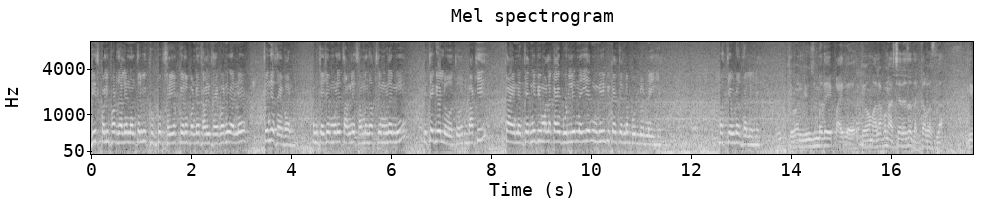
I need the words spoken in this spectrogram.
डिस्क्वालिफाईड झाल्यानंतर मी खूप खूप सहयोग केलं पंडित थाळी साहेबांनी आणि शिंदे साहेबांनी. आणि त्याच्यामुळे चांगले संबंध असल्यामुळे मी तिथे गेलो होतो. बाकी काय नाही त्यांनी बी मला काही बोलले नाही आहे मी बी काय त्यांना बोललो नाही आहे बस तेवढंच झालेलं आहे. जेव्हा न्यूजमध्ये हे पाहिलं तेव्हा मला पण आश्चर्याचा धक्का बसला की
